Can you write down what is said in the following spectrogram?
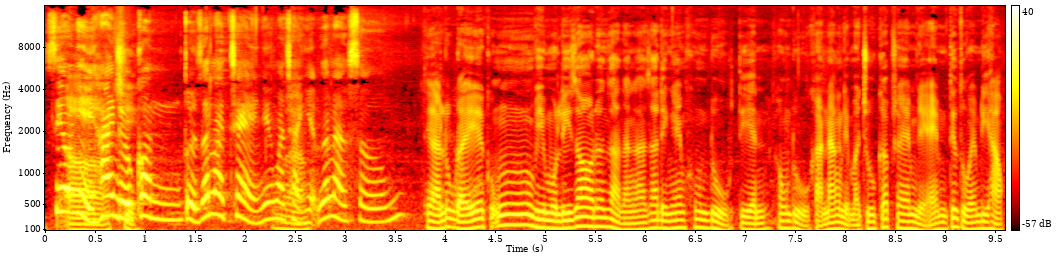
Siêu nhỉ, ờ, hai đứa còn tuổi rất là trẻ nhưng mà vâng. trải nghiệm rất là sớm. Thì là lúc đấy cũng vì một lý do đơn giản là gia đình em không đủ tiền, không đủ khả năng để mà chu cấp cho em để em tiếp tục em đi học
